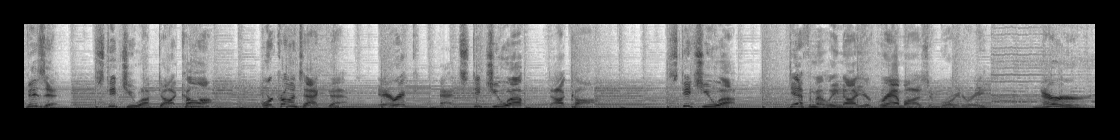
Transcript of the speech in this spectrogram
Visit StitchYouUp.com or contact them, Eric at StitchYouUp.com. Stitch You Up, definitely not your grandma's embroidery. Nerd,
